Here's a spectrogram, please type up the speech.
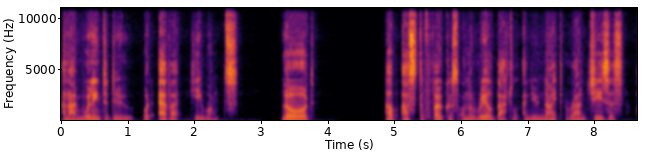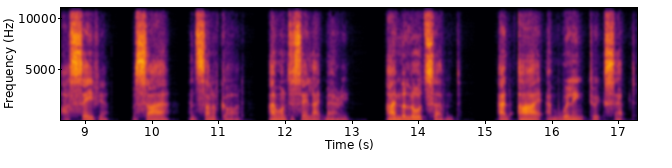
and I'm willing to do whatever he wants. Lord, help us to focus on the real battle and unite around Jesus, our Saviour, Messiah, and Son of God. I want to say, like Mary, I'm the Lord's servant, and I am willing to accept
